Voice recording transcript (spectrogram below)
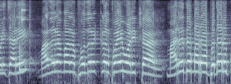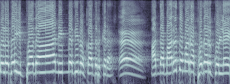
ஒழிச்சாரு? மதுரை மர புதருக்குள் போய் ஒழித்தார் மருது மர புதருக்குள்ள போய் இப்பதான் நிம்மதின்னு உட்கார்ந்து இருக்கிறார் ஆ, அந்த மருது மர புதருக்குள்ளே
